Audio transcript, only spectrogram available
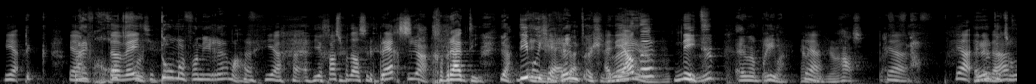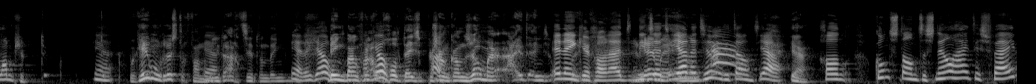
ja, tik. Ja, Blijf je. godverdomme van die rem af. ja, je gaspedaal zit rechts, Ja. gebruik die. Ja, Die moet je remt hebben. Als je En die bij ander bent. niet. En dan prima. En dan Ja. heb je gas. Blijf Ja. vanaf. Ja, En dan heeft het inderdaad. zo'n lampje. tik. Ja. Daar word ik helemaal rustig van. Ja. Je erachter zit. Dan denk, Ja, dat ben ik bang van, oh god, deze persoon kan zomaar uit. In één keer gewoon uit het niets. Remmen uit- en Ja, dat is heel irritant. Ja. Ja, Gewoon constante snelheid is fijn.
